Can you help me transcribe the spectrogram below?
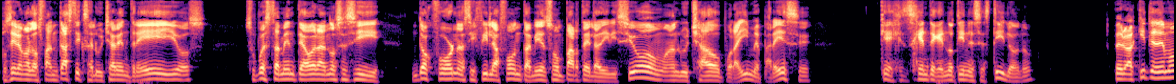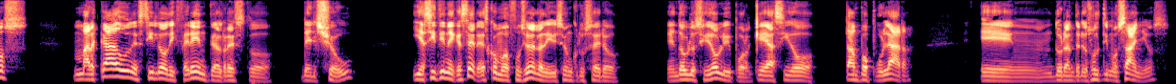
pusieron a los Fantastics a luchar entre ellos. Supuestamente ahora no sé si Doc Furnas y Phil también son parte de la división, han luchado por ahí, me parece. Que es gente que no tiene ese estilo, ¿no? Pero aquí tenemos marcado un estilo diferente al resto del show. Y así tiene que ser. Es como funciona la división crucero en WCW y por qué ha sido tan popular durante los últimos años.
